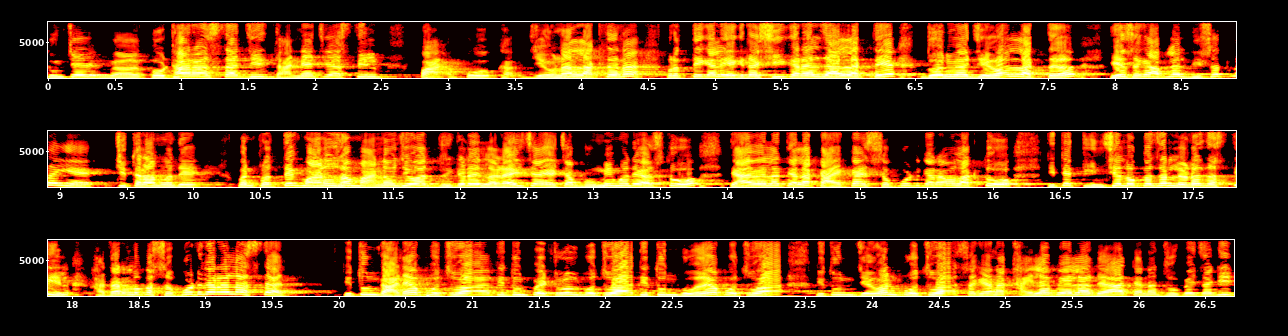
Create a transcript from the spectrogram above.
तुमचे कोठार कोठारं असतात जी धान्याची असतील पा पो खा- जेवणाला लागतं ना? प्रत्येकाला एकदा शी करायला जायला लागते. दोन वेळा जेवायला लागतं. हे सगळं आपल्याला दिसत नाही आहे चित्रामध्ये. पण प्रत्येक माणूस हा मानव जेव्हा तिकडे लढाईच्या याच्या भूमीमध्ये असतो त्यावेळेला त्याला काय काय सपोर्ट करावा लागतो तिथे तीनशे लोक जर लढत असतील हजारो लोक सपोर्ट करायला असतात. तिथून गाड्या पोचवा तिथून पेट्रोल पोचवा तिथून गोळ्या पोचवा तिथून जेवण पोचवा सगळ्यांना खायला प्यायला द्या त्यांना झोपेसाठी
